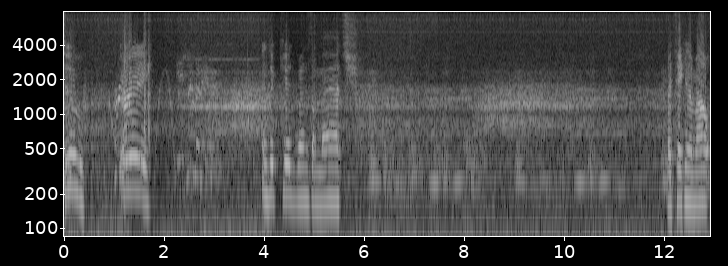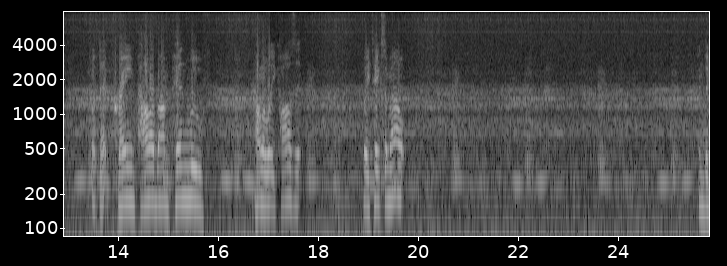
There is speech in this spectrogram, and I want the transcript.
two, three. And the kid wins the match. By taking him out with that praying powerbomb pin move. I don't know what he calls it, but he takes him out. And the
